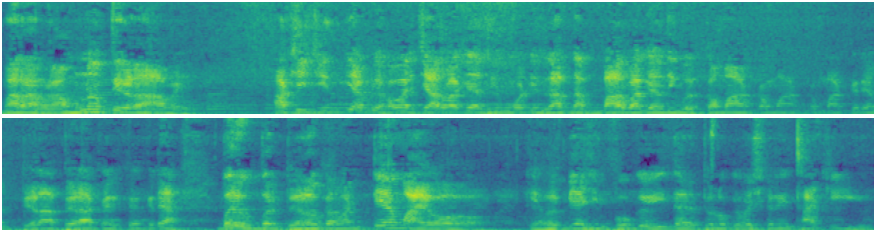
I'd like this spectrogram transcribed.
મારા રામનો તેડા આવે. આખી જિંદગી આપણે સવારે ચાર વાગ્યાથી મોટી રાતના બાર વાગ્યા સુધી કમા કમા કમા કર્યા ભેળા ભેળા કરી કરી, કર્યા. બરોબર ભેળો કરવાનો ટેમ આવ્યો કે હવે બેસીને ભોગવ્યું ઈદારે પેલો કે શરીર થાકી ગયું.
